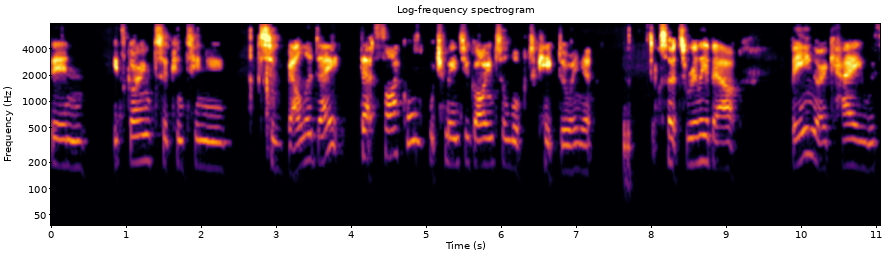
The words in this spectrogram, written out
then it's going to continue to validate that cycle, which means you're going to look to keep doing it. So it's really about being okay with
